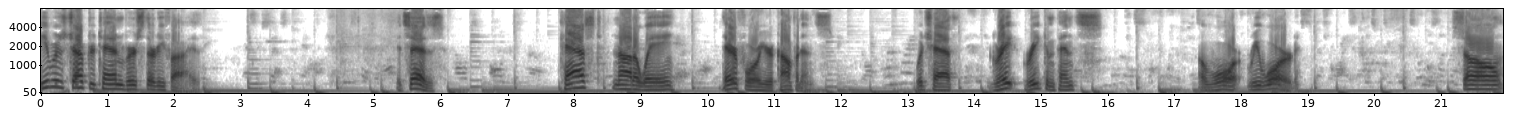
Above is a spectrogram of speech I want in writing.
Hebrews chapter 10, verse 35. It says, Cast not away, therefore, your confidence, which hath great recompense of war, reward. So,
